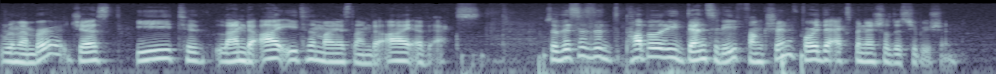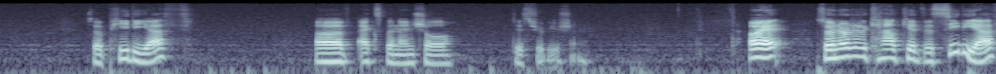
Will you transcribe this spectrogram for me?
remember, just e to lambda i, e to the minus lambda i of x. So this is the probability density function for the exponential distribution. So PDF of exponential distribution. All right, so in order to calculate the CDF,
